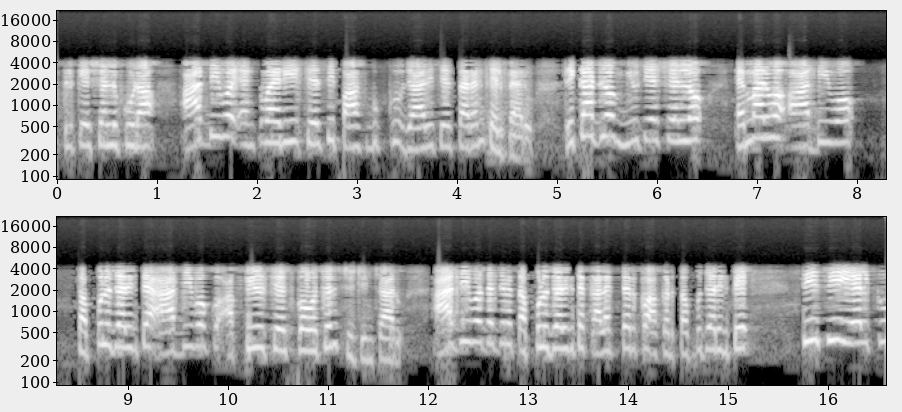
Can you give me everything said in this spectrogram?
అప్లికేషన్లు కూడా ఆర్డీఓ ఎంక్వైరీ చేసి పాస్బుక్ జారీ చేస్తారని తెలిపారు. రికార్డులో మ్యూటేషన్లో ఎంఆర్ఓ ఆర్డీఓ తప్పులు జరిగితే ఆర్డీఓకు అప్పీల్ చేసుకోవచ్చని సూచించారు. ఆర్డీఓ దగ్గర తప్పులు జరిగితే కలెక్టర్కు అక్కడ తప్పు జరిగితే సీసీఎల్కు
